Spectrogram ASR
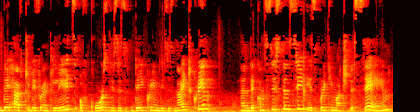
They have two different lids. Of course this is day cream this is night cream. And the consistency is pretty much the same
